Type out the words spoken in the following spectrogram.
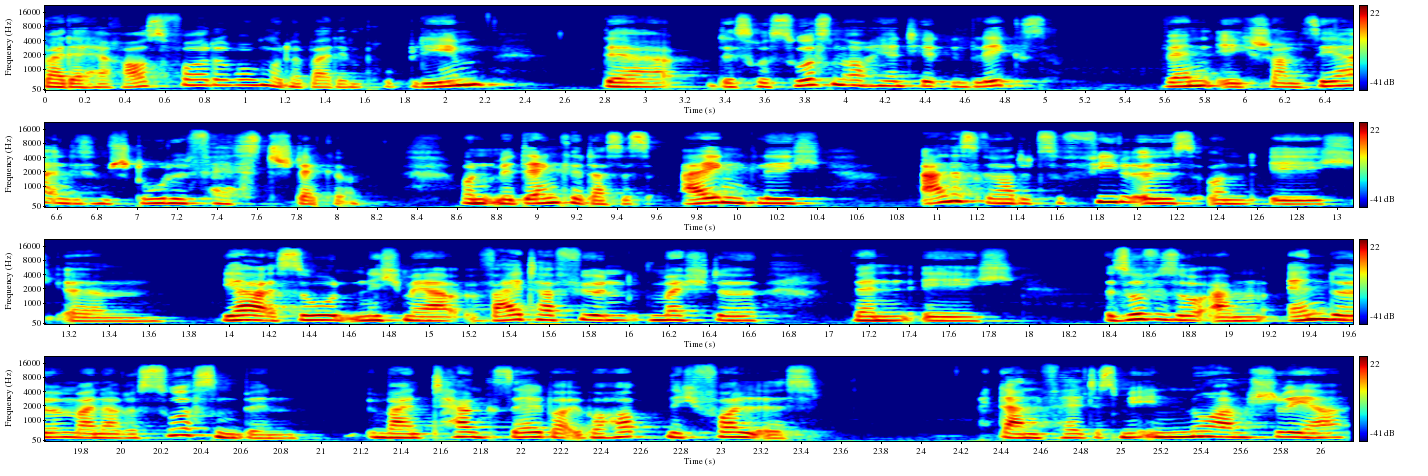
bei der Herausforderung oder bei dem Problem der, des ressourcenorientierten Blicks, wenn ich schon sehr in diesem Strudel feststecke und mir denke, dass es eigentlich alles gerade zu viel ist und ich ähm, ja es so nicht mehr weiterführen möchte, wenn ich sowieso am Ende meiner Ressourcen bin, mein Tank selber überhaupt nicht voll ist, dann fällt es mir enorm schwer,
